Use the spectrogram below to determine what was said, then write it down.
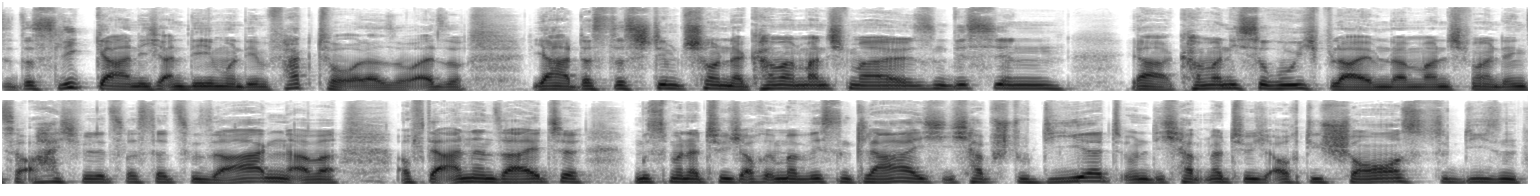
das liegt gar nicht an dem und dem Faktor oder so. Also ja, das, das stimmt schon. Da kann man manchmal so ein bisschen, ja, kann man nicht so ruhig bleiben dann manchmal und denkt so, ach, ich will jetzt was dazu sagen, aber auf der anderen Seite muss man natürlich auch immer wissen, klar, ich, ich habe studiert und ich habe natürlich auch die Chance zu diesen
